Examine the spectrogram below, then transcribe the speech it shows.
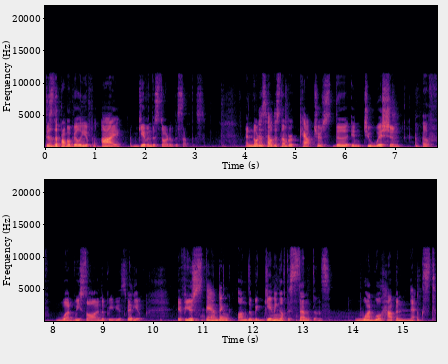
This is the probability of i given the start of the sentence. And notice how this number captures the intuition of what we saw in the previous video. If you're standing on the beginning of the sentence, what will happen next?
